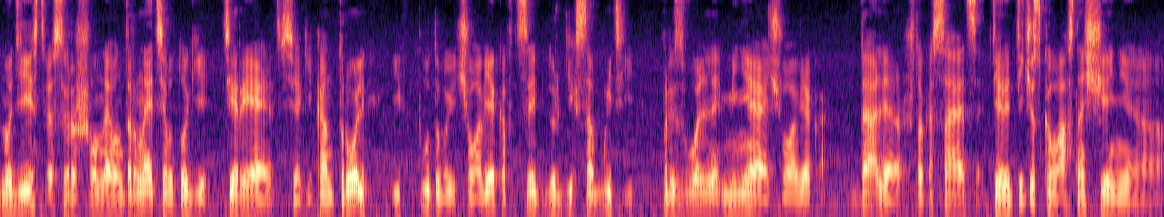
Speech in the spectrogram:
но действие, совершенное в интернете, в итоге теряет всякий контроль и впутывает человека в цепь других событий, произвольно меняя человека. Далее, что касается теоретического оснащения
